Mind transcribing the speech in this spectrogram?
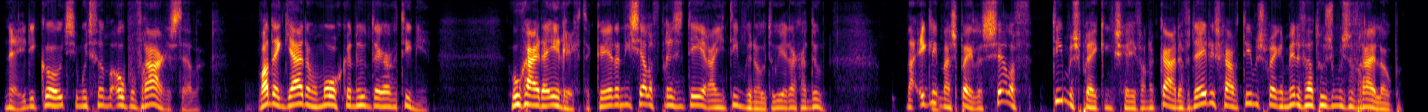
Nee, die coach die moet veel meer open vragen stellen. Wat denk jij dat we morgen kunnen doen tegen Argentinië? Hoe ga je dat inrichten? Kun je dat niet zelf presenteren aan je teamgenoten hoe je dat gaat doen? Nou, ik liet mijn spelers zelf teambesprekingen geven aan elkaar. De verdedigers gaven teambesprekingen in het middenveld hoe ze moesten vrijlopen.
